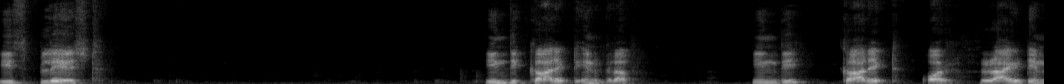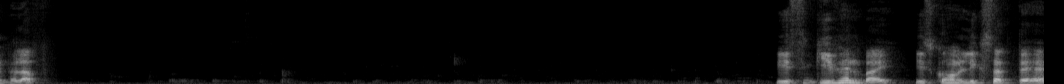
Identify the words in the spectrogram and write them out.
is placed in the correct envelope in the correct or right envelope is given by इसको हम लिख सकते हैं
